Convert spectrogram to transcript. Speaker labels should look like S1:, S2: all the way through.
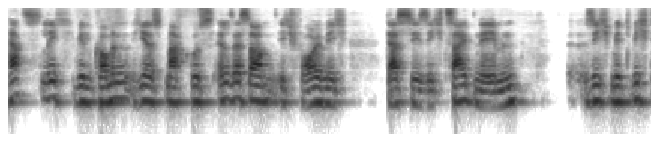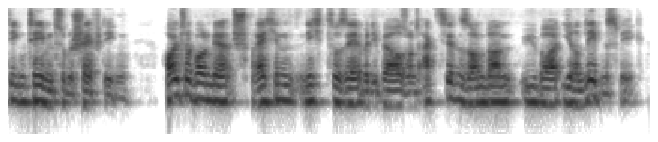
S1: Herzlich willkommen. Hier ist Markus Elsässer. Ich freue mich, dass Sie sich Zeit nehmen, sich mit wichtigen Themen zu beschäftigen. Heute wollen wir sprechen nicht so sehr über die Börse und Aktien, sondern über Ihren Lebensweg.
